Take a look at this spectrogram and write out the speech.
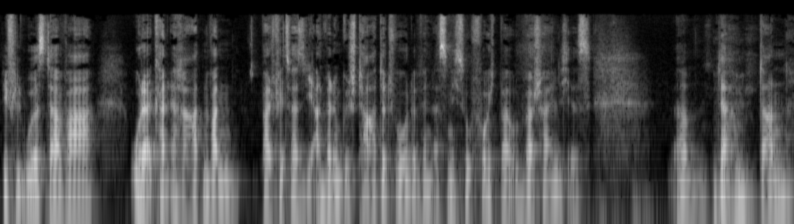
wie viel Uhr es da war, oder er kann erraten, wann beispielsweise die Anwendung gestartet wurde, wenn das nicht so furchtbar unwahrscheinlich ist. Ähm, mhm. Ja, dann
